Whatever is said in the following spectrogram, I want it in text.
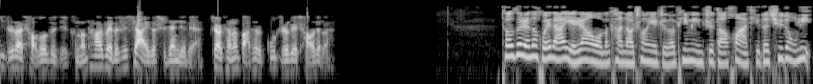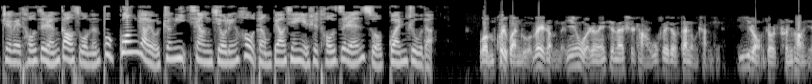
一直在炒作自己，可能他为的是下一个时间节点，这样才能把他的估值给炒起来。投资人的回答也让我们看到创业者拼命制造话题的驱动力。这位投资人告诉我们，不光要有争议，像九零后等标签也是投资人所关注的。我们会关注，为什么呢？因为我认为现在市场无非就三种产品，第一种就是纯创新，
